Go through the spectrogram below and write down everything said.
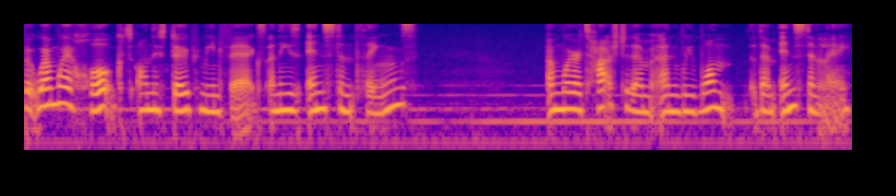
But when we're hooked on this dopamine fix and these instant things, and we're attached to them and we want them instantly,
